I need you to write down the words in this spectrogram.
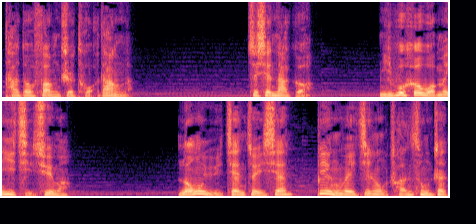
他都放置妥当了。醉仙大哥。你不和我们一起去吗？龙宇见醉仙并未进入传送阵，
